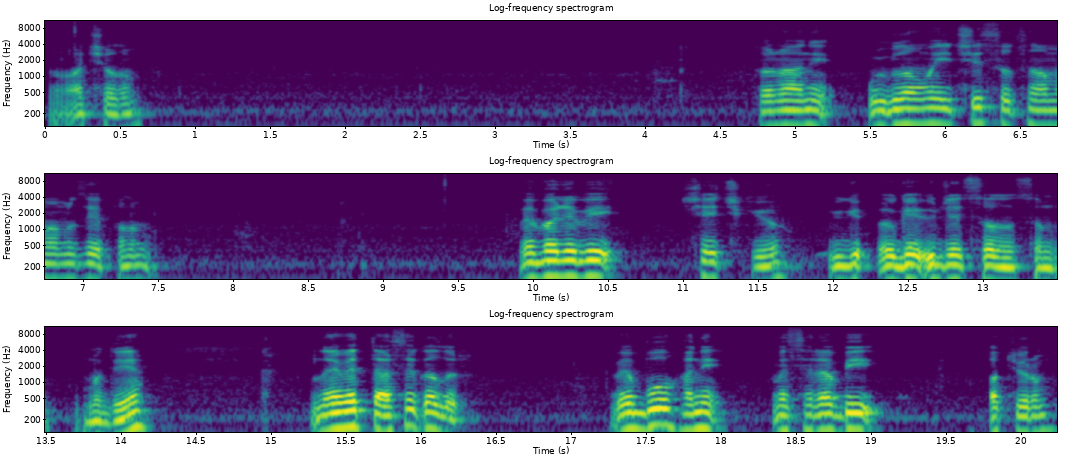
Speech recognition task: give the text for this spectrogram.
Sonra açalım. Sonra hani uygulama içi satın almamızı yapalım. Ve böyle bir şey çıkıyor. Öge ücretsiz alınsın mı diye. Buna evet dersek alır. Ve bu hani mesela bir atıyorum.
